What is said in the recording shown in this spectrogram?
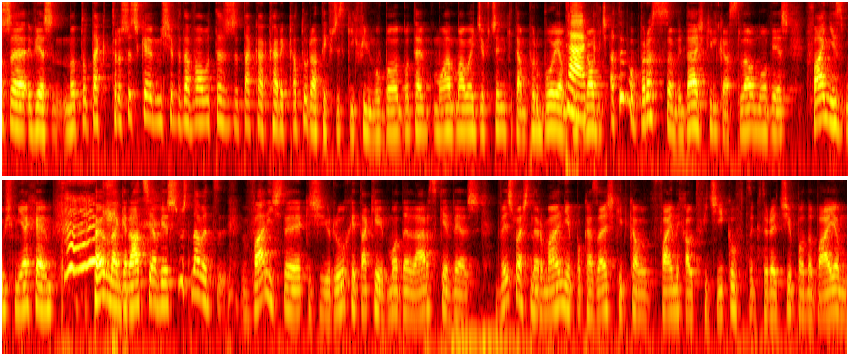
że wiesz, no to tak troszeczkę mi się wydawało też, że taka karykatura tych wszystkich filmów, bo, bo te małe dziewczynki tam próbują tak. coś robić, a ty po prostu sobie dałeś kilka slow wiesz, fajnie z uśmiechem, tak. pełna gracja, wiesz, już nawet walić te jakieś ruchy takie modelarskie, wiesz, wyszłaś normalnie, pokazałeś kilka fajnych outficików, które ci się podobają,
